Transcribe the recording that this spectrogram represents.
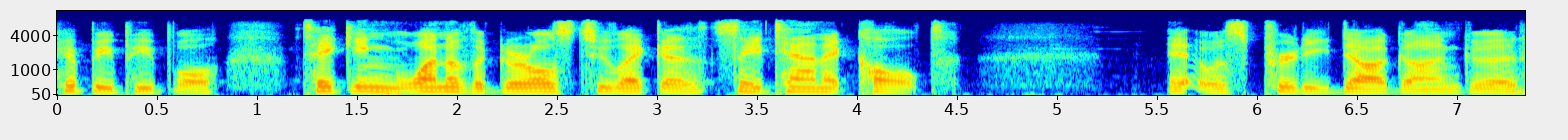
hippie people taking one of the girls to like a satanic cult. It was pretty doggone good.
